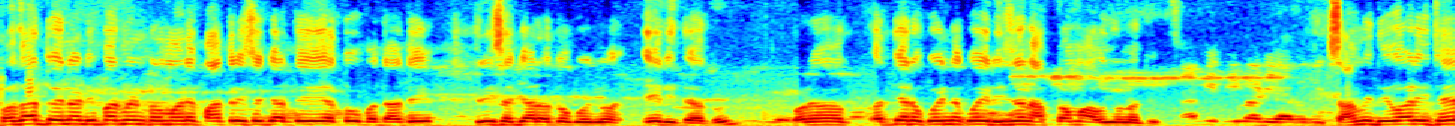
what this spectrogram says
પગાર તો એના ડિપાર્ટમેન્ટ પ્રમાણે પાંત્રીસ હજારથી હતું બધાથી ત્રીસ હજાર હતો કોઈનો એ રીતે હતું. પણ અત્યારે કોઈને કોઈ રીઝન આપવામાં આવ્યું નથી. સામી દિવાળી સામી દિવાળી છે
